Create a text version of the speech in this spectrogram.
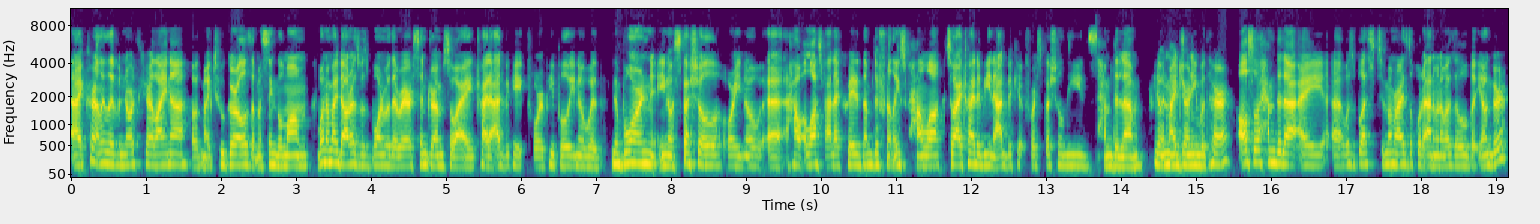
I currently live in North Carolina with my two girls. I'm a single mom. One of my daughters was born with a rare syndrome. So I try to advocate for people, you know, with you know, born, you know, special or, you know, uh, how Allah subhanahu wa Ta'ala created them differently, subhanAllah. So I try to be an advocate for special needs, alhamdulillah, you know, in my journey with her. Also, alhamdulillah, I uh, was blessed to memorize the Quran when I was a little bit younger.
